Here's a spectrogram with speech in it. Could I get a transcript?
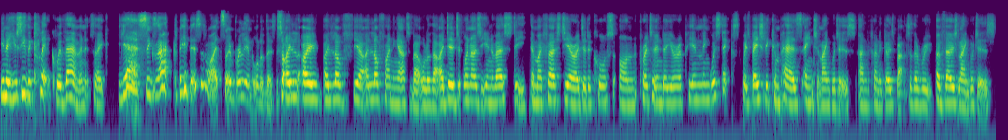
you know, you see the click with them, and it's like, yes exactly. This is why it's so brilliant all of this. So i i i love yeah i love finding out about all of that. I did when i was at university in my first year i did a course on proto-indo-european linguistics which basically compares ancient languages and kind of goes back to the root of those languages.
